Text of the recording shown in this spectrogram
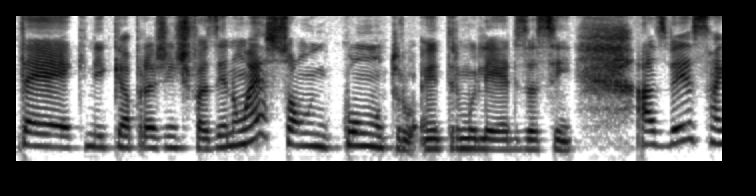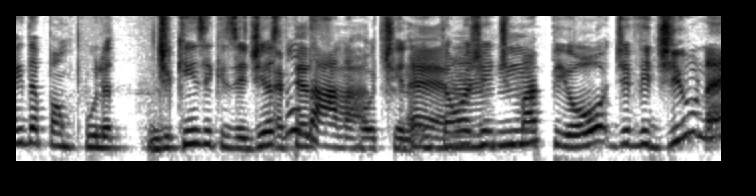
técnica pra gente fazer, não é só um encontro entre mulheres assim. Às vezes sair da Pampulha de 15 em 15 dias É não dá pesado. na rotina. É. Então a gente Uhum. mapeou, dividiu, né?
